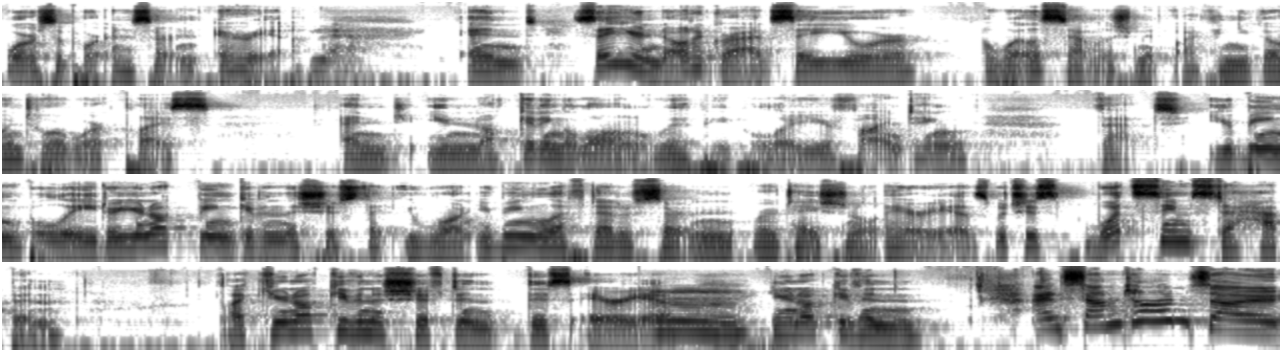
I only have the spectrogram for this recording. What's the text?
or support in a certain area, Yeah. And say you're not a grad, say you're a well-established midwife, and you go into a workplace and you're not getting along with people, or you're finding that you're being bullied, or you're not being given the shifts that you want, you're being left out of certain rotational areas, which is what seems to happen. Like you're not given a shift in this area. Mm. You're not given And sometimes, though,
